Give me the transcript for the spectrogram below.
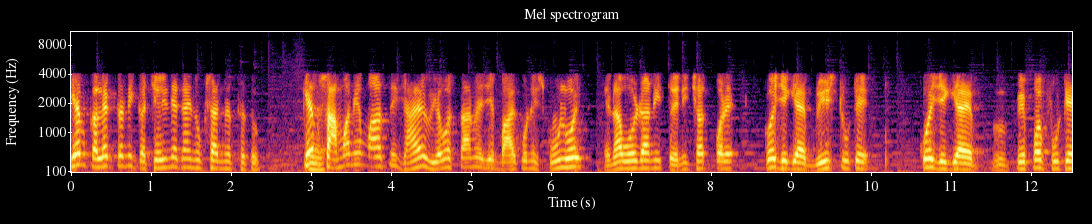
કેમ કલેક્ટરની કચેરીને કાંઈ નુકસાન નથી થતું? કેમ સામાન્ય માણસની જાહેર વ્યવસ્થાને જે બાળકોની સ્કૂલ હોય એના ઓરડાની તો એની છત પડે. કોઈ જગ્યાએ બ્રિજ તૂટે. કોઈ જગ્યાએ પેપર ફૂટે.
